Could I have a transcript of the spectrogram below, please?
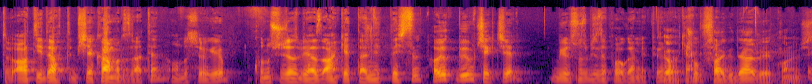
tabii 6-7 hafta bir şey kalmadı zaten. Onu da söyleyeyim. Konuşacağız biraz da anketler netleşsin. Haluk Büyümçekçi biliyorsunuz bizde program yapıyor. Evet, çok saygıdeğer bir ekonomist.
